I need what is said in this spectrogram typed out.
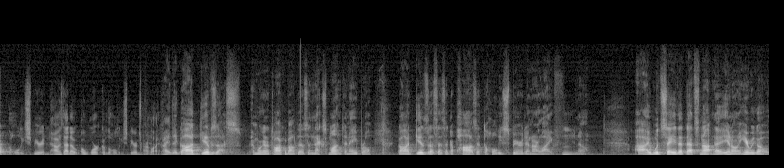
the Holy Spirit? And how is that a, a work of the Holy Spirit in our life? Right, that God gives us, and we're going to talk about this in next month in April. God gives us as a deposit the Holy Spirit in our life. Hmm. You know, I would say that that's not, you know, here we go.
